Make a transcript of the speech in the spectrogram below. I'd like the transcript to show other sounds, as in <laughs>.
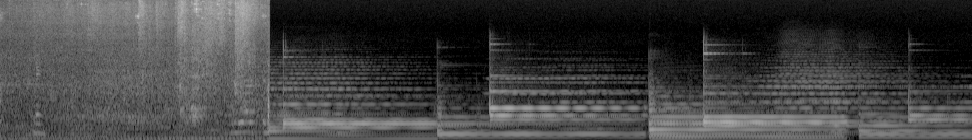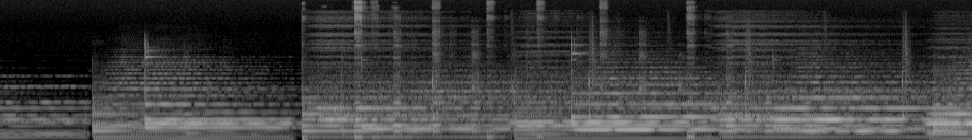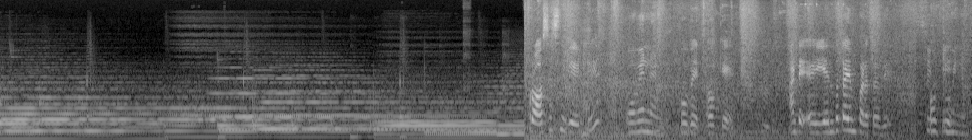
ప్రాసెస్ ఇదేంటి? ఓవెన్ అండి. Oven okay. అంటే ఎంత టైం పడుతుంది?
